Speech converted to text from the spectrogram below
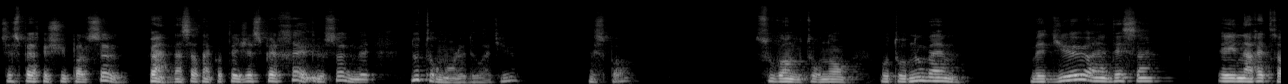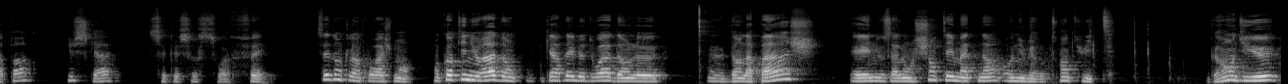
j'espère que je ne suis pas le seul, enfin, d'un certain côté, j'espérerais être le seul, mais nous tournons le dos à Dieu, n'est-ce pas? Souvent, nous tournons autour de nous-mêmes, mais Dieu a un dessein, et il n'arrêtera pas jusqu'à ce que ce soit fait. C'est donc l'encouragement. On continuera donc, gardez le doigt dans, le, euh, dans la page, et nous allons chanter maintenant au numéro 38. Grand Dieu,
